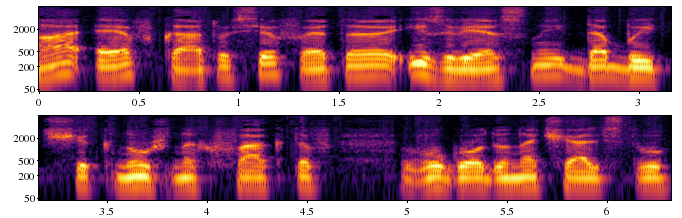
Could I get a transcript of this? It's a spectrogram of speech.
а.Ф. Катусев — это известный добытчик нужных фактов в угоду начальству,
